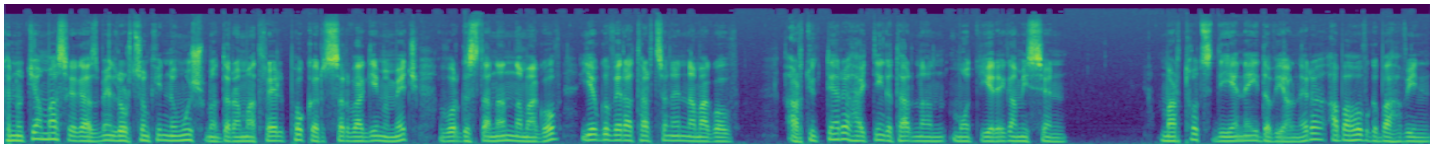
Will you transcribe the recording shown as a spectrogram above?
Քննության մաս կգազմեն լորցունքի նմուշը դրամատրել փոքր սրվագի մեջ, որ կստանան նամակով եւ կվերաթարցնեն նամակով։ Արտյունքները հայտնի կդառնան մոտ 3 ամիսեն։ Մարտոց DNA դվյալները ապահով կբահվին։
